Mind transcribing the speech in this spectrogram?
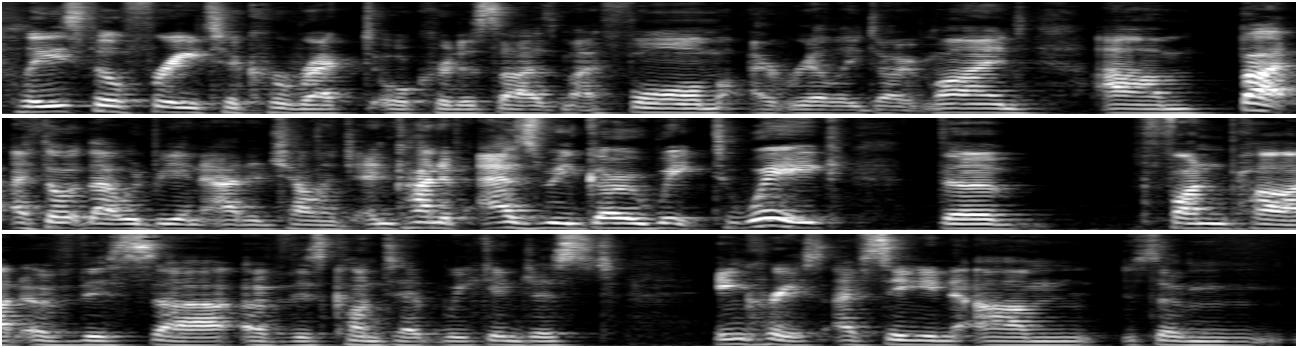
please feel free to correct or criticize my form. I really don't mind. Um, but I thought that would be an added challenge. And kind of as we go week to week, the fun part of this uh, of this content, we can just increase. I've seen um, some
